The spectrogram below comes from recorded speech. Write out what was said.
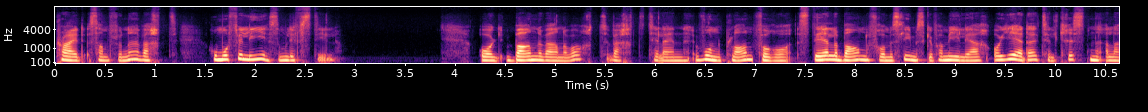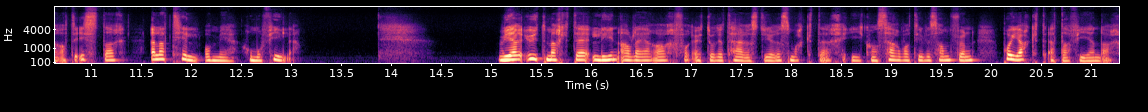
Pride-samfunnet blir homofili som livsstil. Og barnevernet vårt blir til en vond plan for å stjele barn fra muslimske familier og gi dem til kristne eller ateister, eller til og med homofile. Vi er utmerkte lynavleiere for autoritære styresmakter i konservative samfunn på jakt etter fiender.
